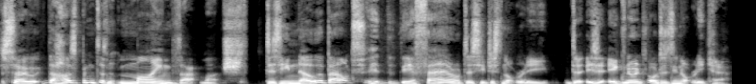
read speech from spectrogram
So the husband doesn't mind that much. Does he know about the affair, or does he just not really? Is it ignorant, or does he not really care?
